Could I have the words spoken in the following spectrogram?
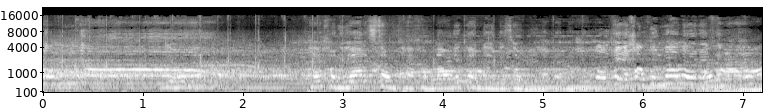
ขอบคุณค่ะเดี๋ยวนะแพทย์ขออนุญาตส่งแขกของเราด้วยการเดินไปส่งเลยแล้วกันนะคะโอเคขอบคุณมากเลยไปนะคะ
